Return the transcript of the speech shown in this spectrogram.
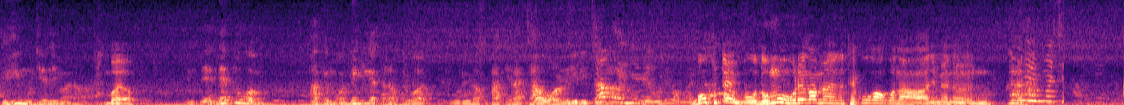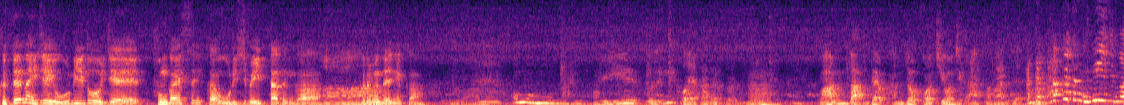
그게 문제지 마라. 뭐요? 내, 내 두고 밖에 못 댕기겠더라고. 그거 우리가 밖에 자고 올일 있잖아. 싸고 있는데 우리가 뭐? 뭐 그때 뭐 너무 오래 가면 데리고 가거나 아니면은 그래 뭐. 그때는 이제 우리도 이제 분가했으니까 우리 집에 있다든가 아. 그러면 되니까. 어머 어머 어머. 이게 그게 고약하다. 그 응. 마음도 안, 돼, 안 좋고 지원지 깐깐한데. 안돼 바깥은 미지 마.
